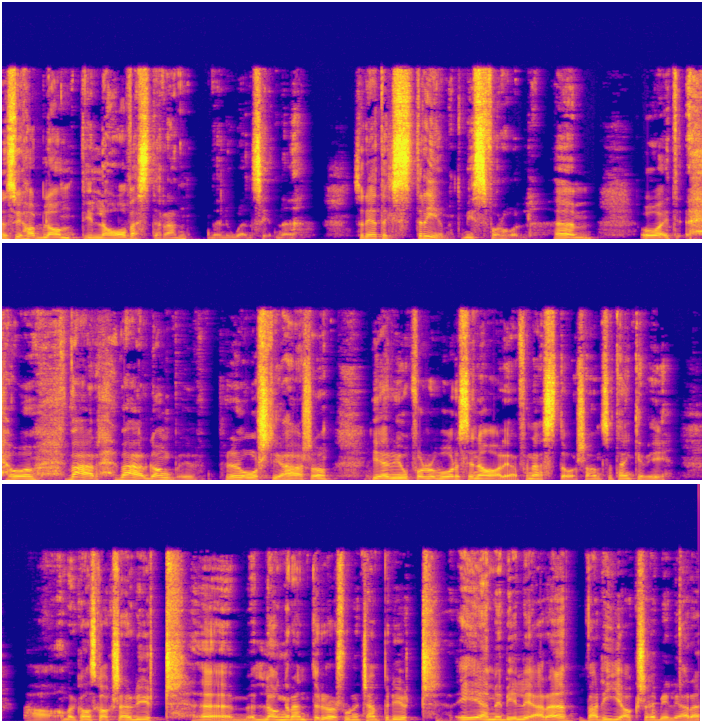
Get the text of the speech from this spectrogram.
mens vi har blant de laveste rentene noensinne. Så det er et ekstremt misforhold. Um, og, et, og hver, hver gang på denne årstida her så gjør vi opp for våre scenarioer for neste år. Sant? Så tenker vi ja, amerikanske aksjer er dyrt. Eh, lang rentedurasjon er kjempedyrt. EM er billigere. Verdiaksjer er billigere.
